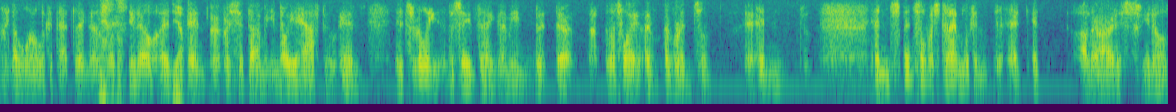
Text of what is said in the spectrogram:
I don't want to look at that thing. I don't want to, you know, and, Yep. and or, or sit down, but you know you have to, and it's really the same thing. I mean, but there, uh, that's why I've, I've read some and and spent so much time looking at, at other artists, you know,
